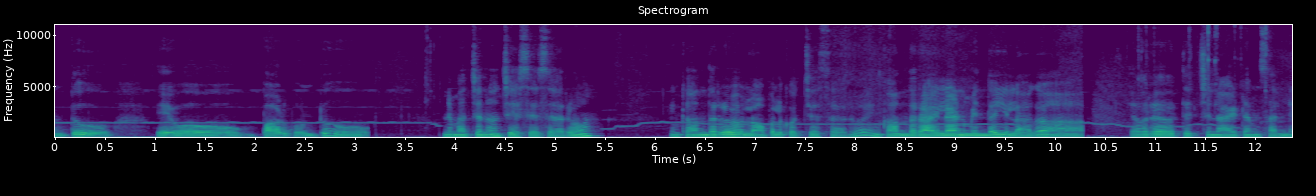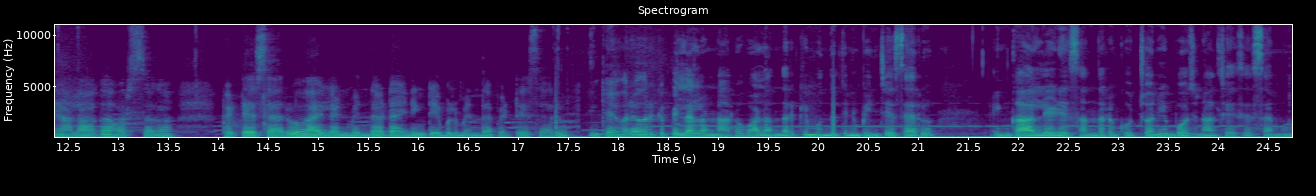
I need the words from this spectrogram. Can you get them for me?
అంటూ ఏవో పాడుకుంటూ నిమజ్జనం చేసేశారు. ఇంకా అందరూ లోపలికి వచ్చేసారు ఇంకా అందరూ ఐలాండ్ మీద ఇలాగా ఎవరు తెచ్చిన ఐటమ్స్ అన్నీ అలాగా వరుసగా పెట్టేశారు. ఐలాండ్ మీద డైనింగ్ టేబుల్ మీద పెట్టేశారు. ఇంకెవరెవరికి పిల్లలు ఉన్నారో వాళ్ళందరికీ ముందు తినిపించేశారు. ఇంకా లేడీస్ అందరం కూర్చొని భోజనాలు చేసేసాము.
